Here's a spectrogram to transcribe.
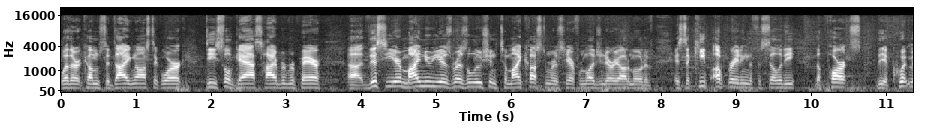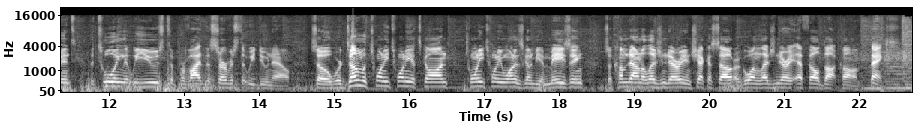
whether it comes to diagnostic work, diesel, gas, hybrid repair. Uh, this year, my New Year's resolution to my customers here from Legendary Automotive is to keep upgrading the facility, the parts, the equipment, the tooling that we use to provide the service that we do now. So we're done with 2020, it's gone. 2021 is gonna be amazing. So come down to Legendary and check us out or go on legendaryfl.com. Thanks.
